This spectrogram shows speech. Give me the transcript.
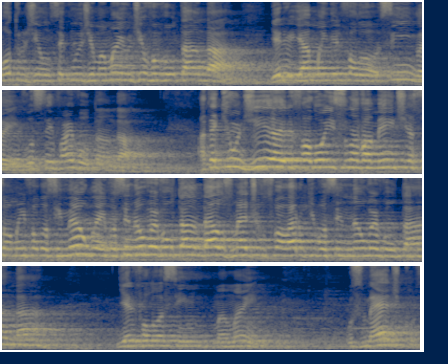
outro dia, um segundo dia: Mamãe, um dia eu vou voltar a andar. E, ele, e a mãe dele falou: Sim, Glenn, você vai voltar a andar. Até que um dia ele falou isso novamente e a sua mãe falou assim: Não, Glenn, você não vai voltar a andar. Os médicos falaram que você não vai voltar a andar. E ele falou assim: Mamãe, os médicos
